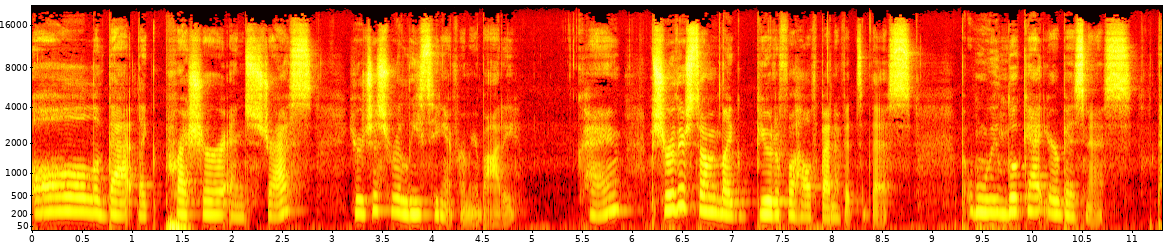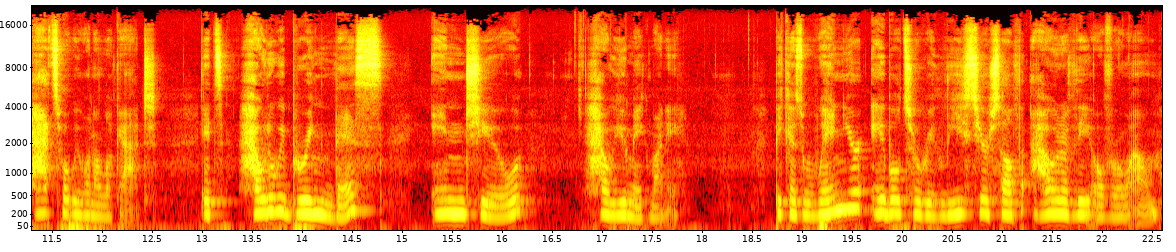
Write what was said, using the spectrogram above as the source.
all of that like pressure and stress, you're just releasing it from your body. Okay? I'm sure there's some like beautiful health benefits of this. But when we look at your business, that's what we want to look at. It's how do we bring this into how you make money? Because when you're able to release yourself out of the overwhelm,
